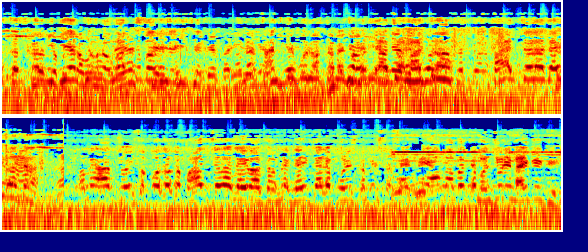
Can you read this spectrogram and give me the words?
આ સરકાર વિદ્યાર્થીઓનો અવાજ દબાવી રહી છે. અમે શાંતિપૂર્વક તમે જોઈ રહ્યા છો માત્ર પાંચ જણા જ આવ્યા હતા. અમે આપ જોઈ શકો છો કે પાંચ જણા જ આવ્યા હતા. અમને ગઈકાલે પોલીસ કમિશનર સાહેબની આ બાબતે મંજૂરી માંગી હતી.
